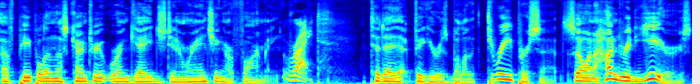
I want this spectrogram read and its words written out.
of people in this country were engaged in ranching or farming. Right. Today, that figure is below 3%. So, in 100 years,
